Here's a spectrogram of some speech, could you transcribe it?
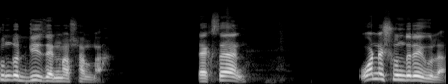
সুন্দর ডিজাইন মাসাল্লাহ দেখছেন? অনেক সুন্দর এগুলা।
